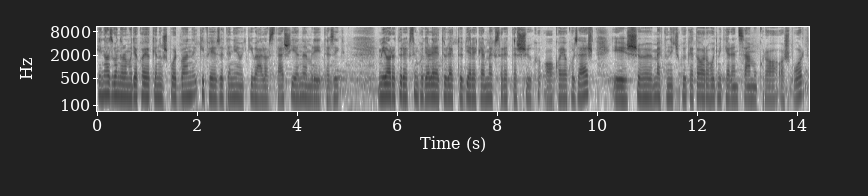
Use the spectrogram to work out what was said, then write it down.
Én azt gondolom, hogy a kajakenu sportban kifejezetten ilyen, hogy kiválasztás, ilyen nem létezik. Mi arra törekszünk, hogy a lehető legtöbb gyerekkel megszeretessük a kajakozást, és megtanítsuk őket arra, hogy mit jelent számukra a sport,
